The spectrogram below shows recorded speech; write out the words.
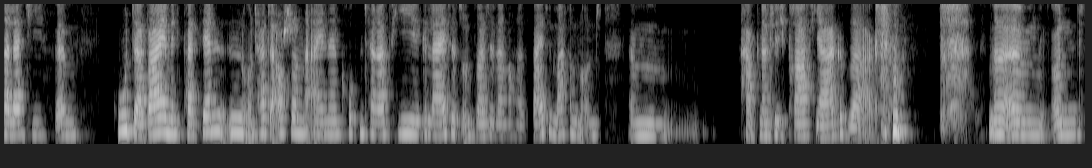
relativ ähm, gut dabei mit Patienten und hatte auch schon eine Gruppentherapie geleitet und sollte dann noch eine zweite machen und ähm, habe natürlich brav Ja gesagt. ne, ähm, und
